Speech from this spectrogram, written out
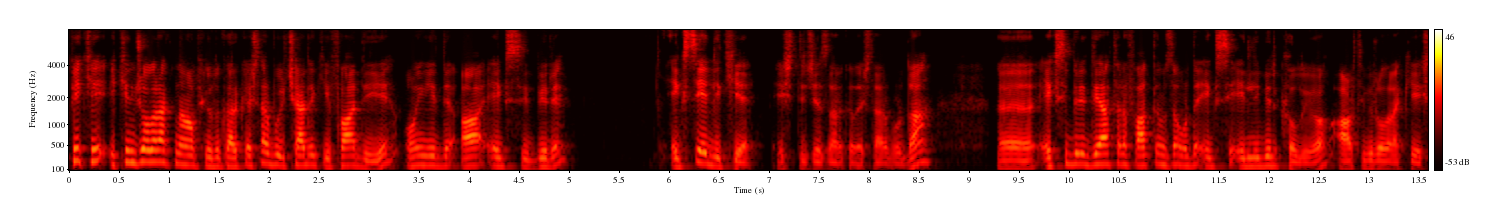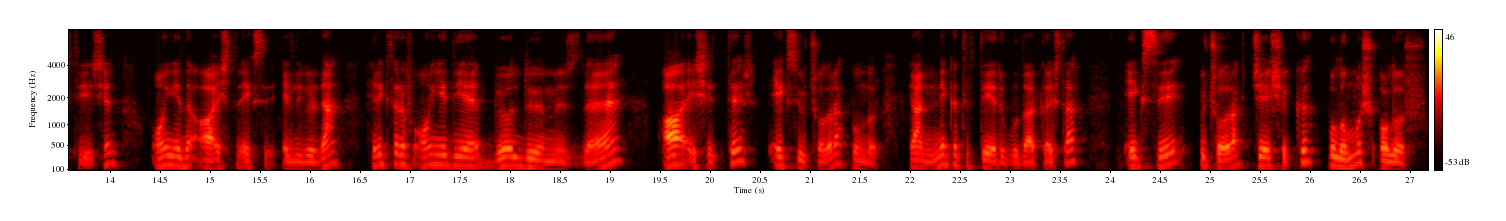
Peki ikinci olarak ne yapıyorduk arkadaşlar? Bu içerideki ifadeyi 17a eksi 1'i eksi 52'ye eşitleyeceğiz arkadaşlar burada. Ee, eksi 1'i diğer tarafa attığımızda burada eksi 51 kalıyor. Artı 1 olarak geçtiği için. 17a eşittir eksi 51'den. Her iki tarafı 17'ye böldüğümüzde a eşittir eksi 3 olarak bulunur. Yani negatif değeri burada arkadaşlar eksi 3 olarak C şıkkı bulunmuş olur.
